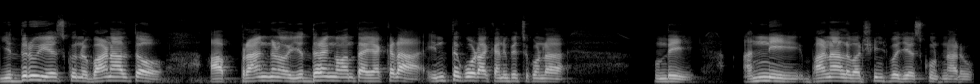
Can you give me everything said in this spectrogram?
ఇద్దరూ వేసుకున్న బాణాలతో ఆ ప్రాంగణం యుద్ధరంగం అంతా ఎక్కడ ఇంత కూడా కనిపించకుండా ఉంది. అన్ని బాణాలు వర్షించిపోజేసుకుంటున్నారు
